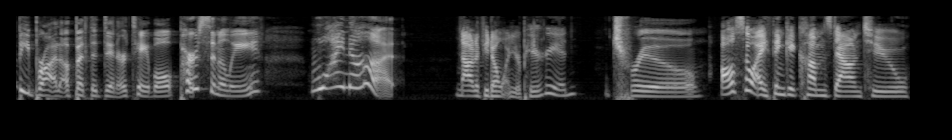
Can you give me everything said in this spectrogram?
be brought up at the dinner table. Personally, why not? Not if you don't want your period. True. Also, I think it comes down to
